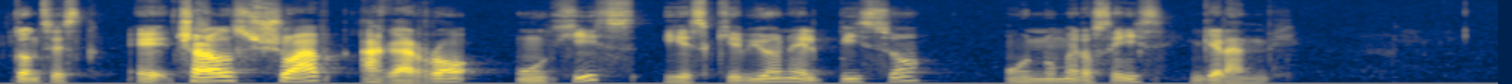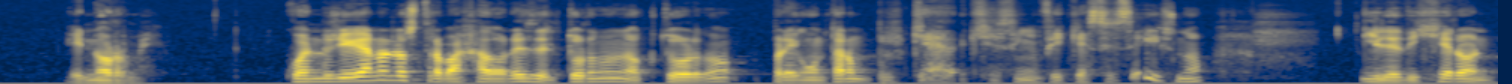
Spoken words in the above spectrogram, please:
Entonces, eh, Charles Schwab agarró un gis y escribió en el piso un número 6 grande. Enorme. Cuando llegaron los trabajadores del turno nocturno, preguntaron pues, ¿qué, qué significa ese 6, ¿no? Y le dijeron,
